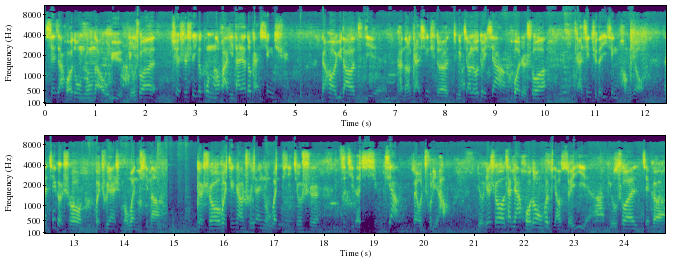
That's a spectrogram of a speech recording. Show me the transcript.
线下活动中的偶遇，比如说确实是一个共同的话题，大家都感兴趣，然后遇到了自己可能感兴趣的这个交流对象，或者说感兴趣的异性朋友，那这个时候会出现什么问题呢？这个时候会经常出现一种问题，就是自己的形象没有处理好。有些时候参加活动会比较随意啊，比如说这个，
